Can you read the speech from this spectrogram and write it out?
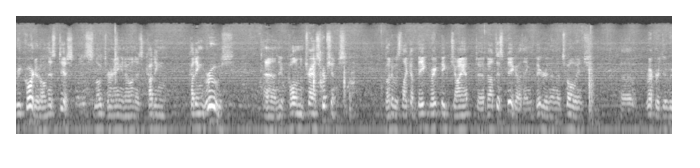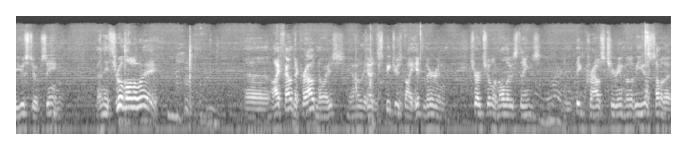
record it on this disc, it's slow turning, you know, and it's cutting, cutting grooves. And they call them transcriptions. But it was like a big, great big giant, uh, about this big, I think, bigger than the twelve inch uh, record that we used to have seen. And they threw them all away. Uh, I found the crowd noise, you know, they had speeches by Hitler and Churchill and all those things, and big crowds cheering, well, we used some of that.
